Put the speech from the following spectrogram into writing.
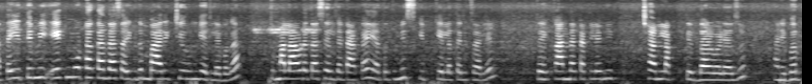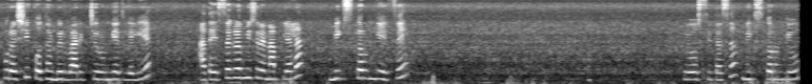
आता इथे मी एक मोठा कांदा असा एकदम बारीक चिरून घेतला आहे बघा. तुम्हाला आवडत असेल तर टाका. आता तुम्ही स्किप केलं तरी चालेल. तर एक कांदा टाकल्याने छान लागते डाळवडे अजून. आणि भरपूर अशी कोथिंबीर बारीक चिरून घेतलेली आहे. आता हे सगळं मिश्रण आपल्याला मिक्स करून घ्यायचं आहे व्यवस्थित असं मिक्स करून घेऊ.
